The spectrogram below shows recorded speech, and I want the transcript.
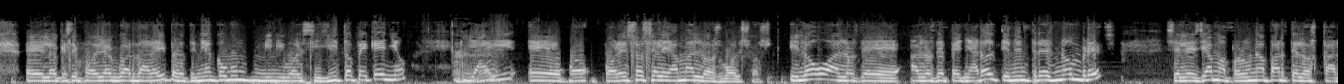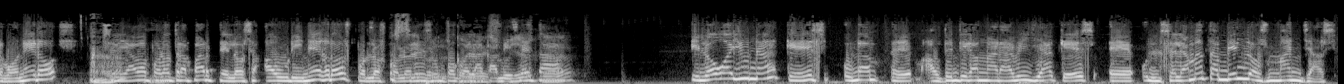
eh, lo que se podrían guardar ahí, pero tenían como un mini bolsillito pequeño y ahí eh, por, eso se le llaman los bolsos. Y luego a los de a los de Peñarol tienen tres nombres. Se les llama por una parte los carboneros, se le llama por otra parte los aurinegros por los colores un poco de la camiseta. Y luego hay una que es una eh, auténtica maravilla, que es, se le llama también los manjas,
